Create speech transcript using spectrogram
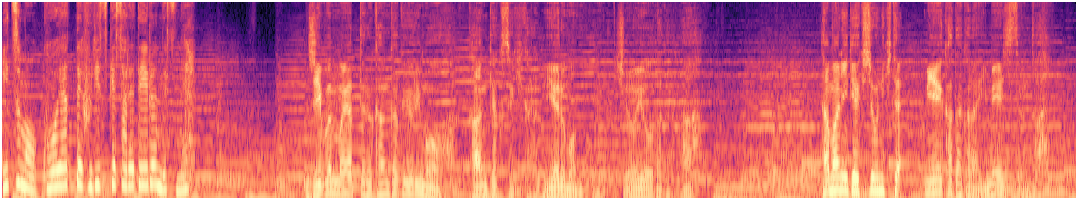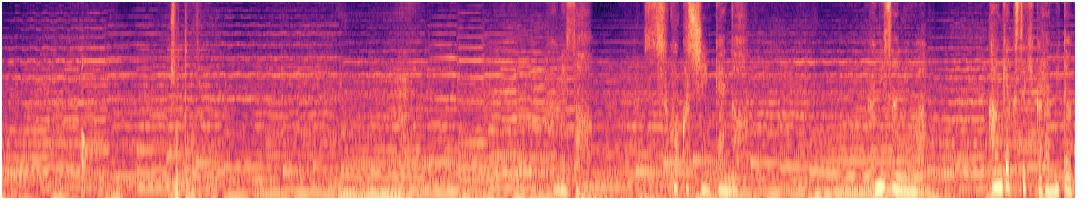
いつもこうやって振り付けされているんですね。自分のやってる感覚よりも観客席から見えるもんの方が重要だからな。たまに劇場に来て見え方からイメージするんだ。あちょっと待てすごく真剣だ。ふみさんには観客席から見た舞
